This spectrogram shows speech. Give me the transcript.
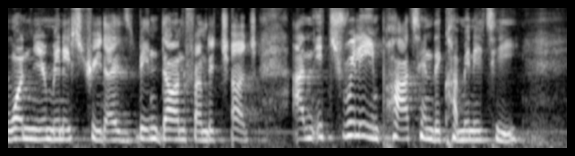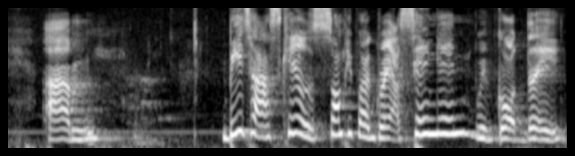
one new ministry that is being done from the church, and it's really imparting the community. Um, be it our skills, some people are great at singing. We've got the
